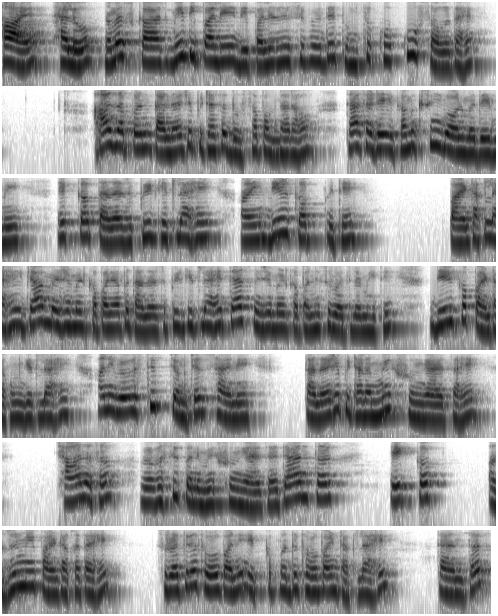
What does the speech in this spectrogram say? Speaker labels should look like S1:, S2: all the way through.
S1: Hi hello नमस्कार. मी दीपाली. दीपाली रेसिपीमध्ये तुमचं खूप खूप स्वागत आहे. आज आपण तांदळाच्या पिठाचा डोसा बघणार आहोत. त्यासाठी एका मिक्सिंग बाउलमध्ये मी एक कप तांदळाचं पीठ घेतलं आहे आणि दीड कप इथे पाणी टाकलं आहे. ज्या मेजरमेंट कपाने आपण तांदळाचं पीठ घेतलं आहे त्याच मेजरमेंट कपाने सुरुवातीला मी इथे दीड कप पाणी टाकून घेतलं आहे. आणि व्यवस्थित चमच्याच्या सहाय्याने तांदळाच्या पिठाला मिक्स करून घ्यायचं आहे. छान असं व्यवस्थितपणे मिक्स करून घ्यायचं आहे. त्यानंतर एक कप अजून मी पाणी टाकत आहे. सुरुवातीला थोडं पाणी एक कपमध्ये थोडं पाणी टाकलं आहे. त्यानंतर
